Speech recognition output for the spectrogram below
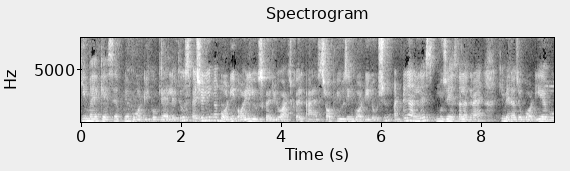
कि मैं कैसे अपने बॉडी को केयर लेती हूँ? स्पेशली मैं बॉडी ऑयल यूज़ कर रही हूँ आजकल. I have stop using body lotion until unless मुझे ऐसा लग रहा है कि मेरा जो बॉडी है वो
